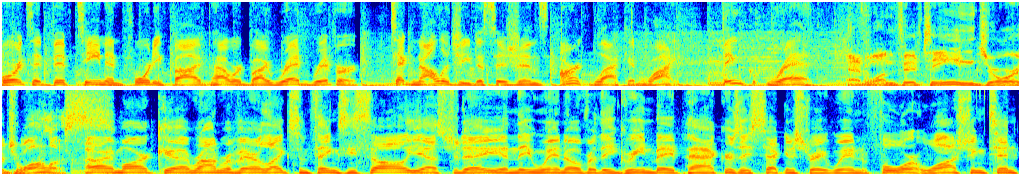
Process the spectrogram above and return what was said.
Sports at 15 and 45, powered by Red River. Technology decisions aren't black and white. Think red. At 115, George Wallace. All right, Mark. Uh, Ron Rivera liked some things he saw yesterday in the win over the Green Bay Packers, a second straight win for Washington.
